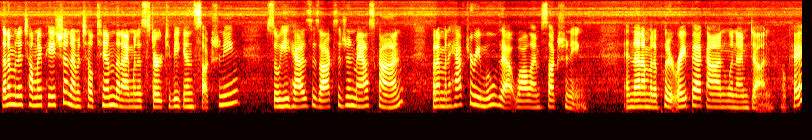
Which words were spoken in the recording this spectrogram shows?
then I'm going to tell my patient, I'm going to tell Tim that I'm going to start to begin suctioning. So he has his oxygen mask on, but I'm going to have to remove that while I'm suctioning and then I'm going to put it right back on when I'm done okay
